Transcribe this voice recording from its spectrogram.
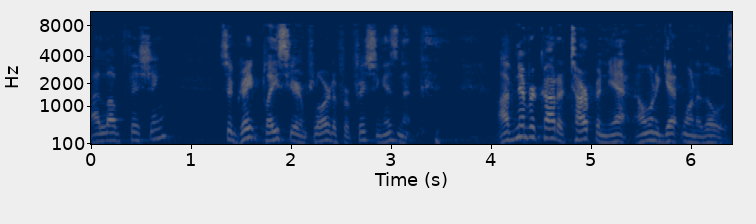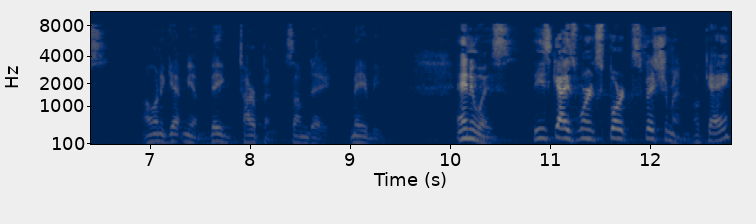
I love fishing. It's a great place here in Florida for fishing, isn't it? I've never caught a tarpon yet. I want to get one of those. I want to get me a big tarpon someday, maybe. Anyways, these guys weren't sports fishermen, okay?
